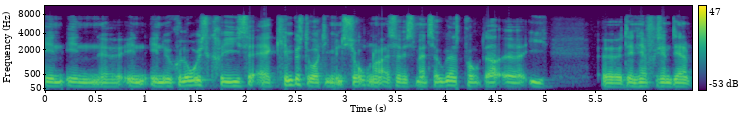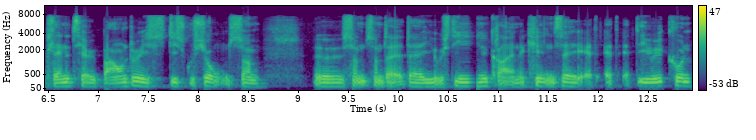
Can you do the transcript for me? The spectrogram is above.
en, en, øh, en, en økologisk krise af kæmpestore dimensioner. Altså hvis man tager udgangspunkt øh, i øh, den her for eksempel den her planetary boundaries diskussion, som, øh, som, som der, der er jo i stigende grad en erkendelse af, at, at, at det er jo ikke kun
